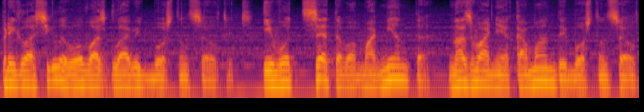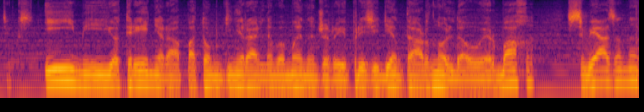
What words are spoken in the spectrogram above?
пригласил его возглавить Бостон Селтикс. И вот с этого момента название команды Бостон Селтикс и имя ее тренера, а потом генерального менеджера и президента Арнольда Уэрбаха связано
